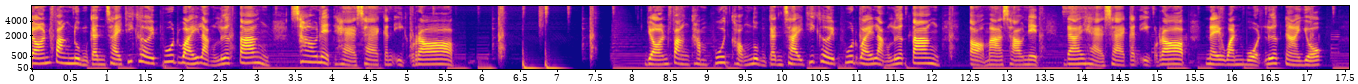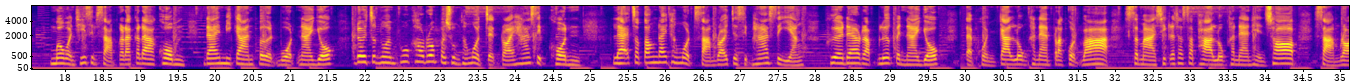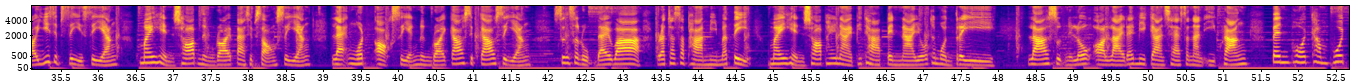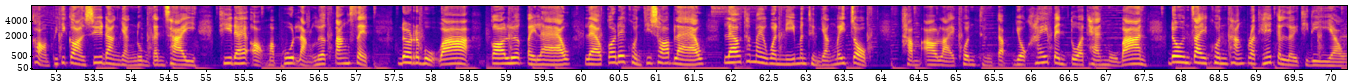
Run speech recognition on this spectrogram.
ย้อนฟังหนุ่มกัญชัยที่เคยพูดไว้หลังเลือกตั้ง ชาวเน็ตแห่แชร์กันอีกรอบย้อนฟังคำพูดของหนุ่มกัญชัยที่เคยพูดไว้หลังเลือกตั้ง ต่อมาชาวเน็ตได้แห่แชร์กันอีกรอบ ในวันโหวตเลือกนายก เมื่อวันที่ 13 กรกฎาคม ได้มีการเปิดโหวตนายก โดยจำนวนผู้เข้าร่วมประชุมทั้งหมด 750 คน และจะต้องได้ทั้งหมด 375 เสียง เพื่อได้รับเลือกเป็นนายก แต่ผลการลงคะแนนปรากฏว่า สมาชิกรัฐสภาลงคะแนนเห็นชอบ 324 เสียง ไม่เห็นชอบ 182 เสียง และงดออกเสียง 199 เสียง ซึ่งสรุปได้ว่ารัฐสภามีมติไม่เห็นชอบให้นายพิธาเป็นนายกรัฐมนตรี ล่าสุดในโลกออนไลน์ได้มีการแชร์สนั่นอีกครั้ง เป็นโพสต์คำพูดของพิธีกรชื่อดังอย่างหนุ่มกัญชัย ที่ได้ออกมาพูดหลังเลือกตั้งเสร็จ โดยระบุว่าก็เลือกไปแล้ว แล้วก็ได้คนที่ชอบแล้ว แล้วทำไมวันนี้มันถึงยังไม่จบทำเอาหลายคนถึงกับยกให้เป็นตัวแทนหมู่บ้าน โดนใจคนทั้งประเทศกันเลยทีเดียว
